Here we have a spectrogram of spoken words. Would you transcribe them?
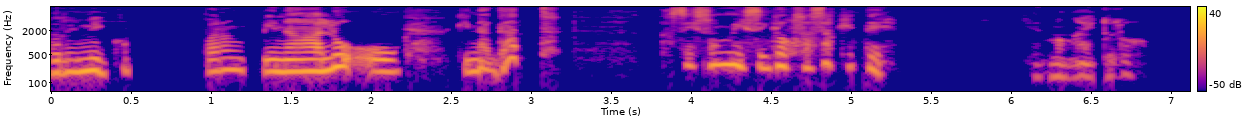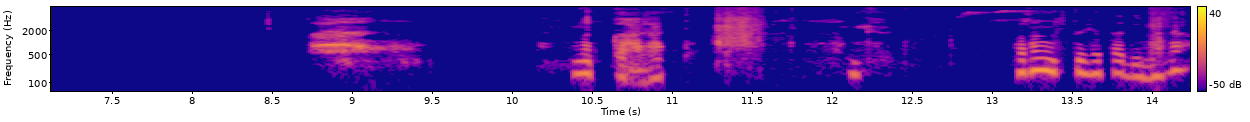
Narinig ko parang pinalo o kinagat. Kasi sumisigaw sa sakit eh. Yan mga idolo. Nagkalat. Parang dito yata dinala.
